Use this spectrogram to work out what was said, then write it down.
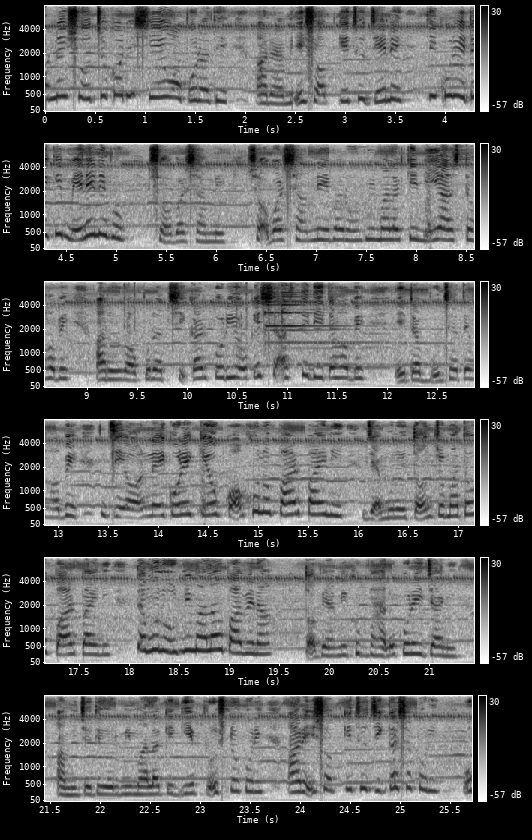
অন্যায় সহ্য করে সেও অপরাধী। আর আমি এই সব কিছু জেনে কি করে এটাকে মেনে নেব? সবার সামনে সবার সামনে এবার উর্মিমালাকে নিয়ে আসতে হবে। আর ওর অপরাধ স্বীকার করিয়ে ওকে শাস্তি দিতে হবে। এটা বোঝাতে হবে যে অন্যায় করে কেউ কখনো পার পায়নি। যেমন ওই তন্ত্রমাতাও পার পায়নি, তেমন উর্মিমালাও পাবে না। তবে আমি খুব ভালো করেই জানি। আমি যদি উর্মিমালাকে গিয়ে প্রশ্ন করি আর এসব কিছু জিজ্ঞাসা করি, ও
